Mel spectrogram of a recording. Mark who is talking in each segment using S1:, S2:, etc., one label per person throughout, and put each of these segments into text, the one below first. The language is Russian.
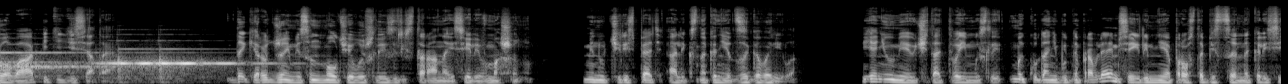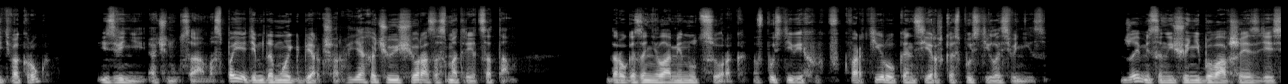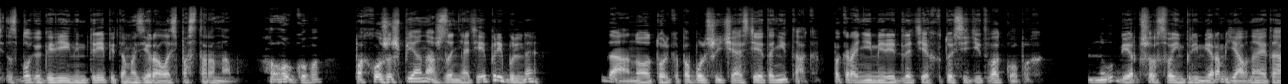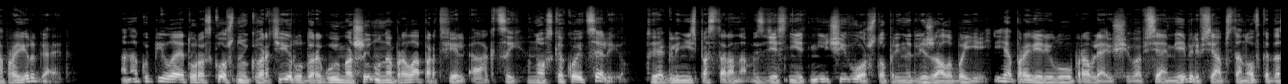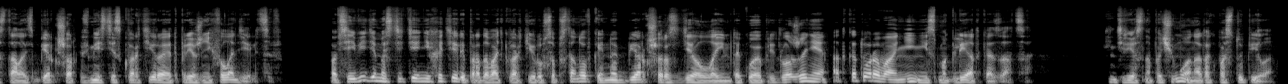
S1: Глава 50 Деккер и Джеймисон молча вышли из ресторана и сели в машину. Минут через пять Алекс наконец заговорила. «Я не умею читать твои мысли. Мы куда-нибудь направляемся или мне просто бесцельно колесить вокруг?» «Извини», – очнулся Амос. «Поедем домой к Беркшир. Я хочу еще раз осмотреться там». Дорога заняла минут сорок. Впустив их в квартиру, консьержка спустилась вниз. Джеймисон, еще не бывавшая здесь, с благоговейным трепетом озиралась по сторонам. «Ого! Похоже, шпионаж – занятие прибыльное». Да, но только по большей части это не так, по крайней мере для тех, кто сидит в окопах. Ну, Беркшир своим примером явно это опровергает. Она купила эту роскошную квартиру, дорогую машину, набрала портфель акций, но с какой целью? Ты оглянись по сторонам, здесь нет ничего, что принадлежало бы ей. Я проверил у управляющего, вся мебель, вся обстановка досталась Беркшир вместе с квартирой от прежних владельцев. По всей видимости, те не хотели продавать квартиру с обстановкой, но Беркшир сделала им такое предложение, от которого они не смогли отказаться. Интересно, почему она так поступила?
